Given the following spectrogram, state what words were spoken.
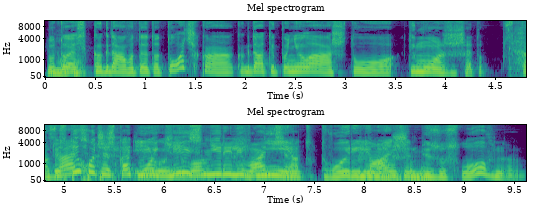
Ну, ну, то да. есть, когда вот эта точка, когда ты поняла, что ты можешь это сказать. То есть ты хочешь сказать, мой кейс него... нерелевантен? Нет, твой релевантен, нашему. безусловно.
